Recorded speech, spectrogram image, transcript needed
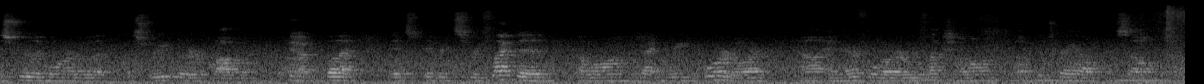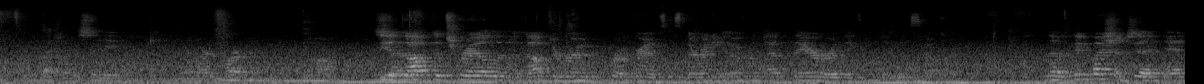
is really more of a, a street litter problem. Yeah. But it's, it's reflected along that green corridor, uh, and therefore a reflection along of the trail itself, uh, reflection of the city and our department. um, The so- adopt a trail and adopt a road programs, is there any overlap there or are they completely separate? No, good questions, and, and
